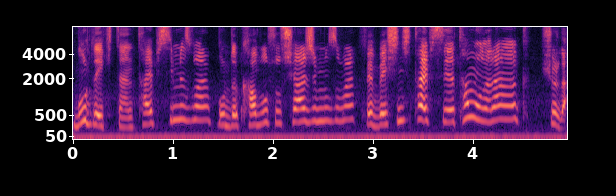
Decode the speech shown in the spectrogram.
Burada 2 tane Type-C'miz var. Burada kablosuz şarjımız var. Ve 5. Type-C tam olarak şurada.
